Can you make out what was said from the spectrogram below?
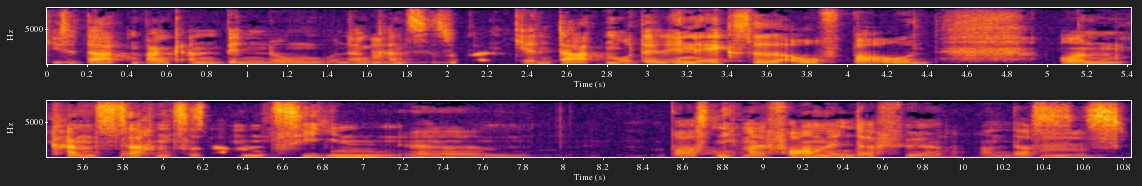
diese Datenbankanbindung und dann mhm. kannst du sogar dir ein Datenmodell in Excel aufbauen und kannst ja. Sachen zusammenziehen, ähm, brauchst nicht mal Formeln dafür und das mhm. ist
